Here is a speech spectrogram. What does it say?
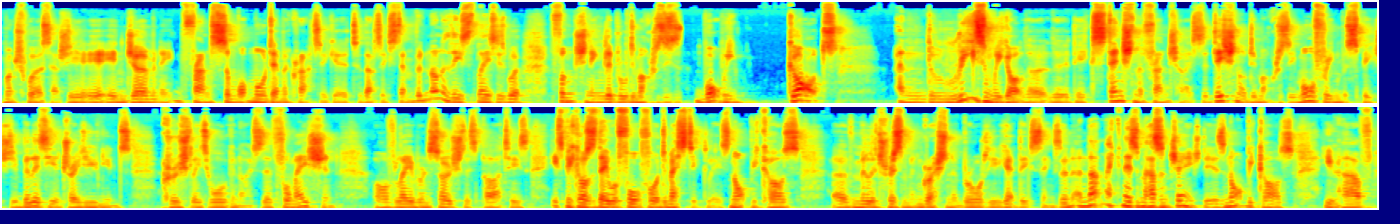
much worse actually in Germany. France, somewhat more democratic uh, to that extent. But none of these places were functioning liberal democracies. What we got and the reason we got the, the, the, extension of the franchise, additional democracy, more freedom of speech, the ability of trade unions, crucially, to organise, the formation of Labour and Socialist parties, it's because they were fought for domestically. It's not because of militarism and aggression abroad that you get these things. And, and that mechanism hasn't changed. It is not because you have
